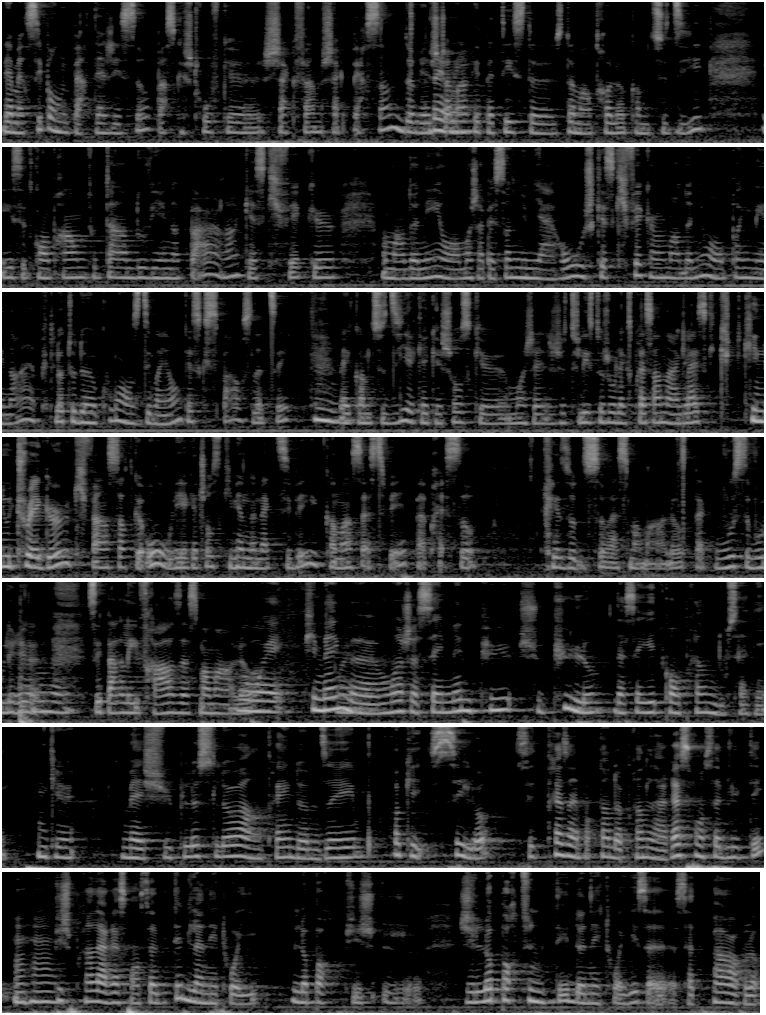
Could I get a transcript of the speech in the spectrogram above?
Bien, merci pour nous partager ça parce que je trouve que chaque femme, chaque personne devrait Ben justement oui. répéter ce mantra-là, comme tu dis. Et c'est de comprendre tout le temps d'où vient notre peur. Hein? Qu'est-ce qui fait que à un moment donné, on, moi j'appelle ça une lumière rouge. Qu'est-ce qui fait qu'à un moment donné, on pogne les nerfs, puis que là, tout d'un coup, on se dit, voyons, qu'est-ce qui se passe là, tu sais? Mm. Bien, comme tu dis, il y a quelque chose que, moi, j'utilise toujours l'expression en anglais qui, qui, nous trigger, qui fait en sorte que, oh, il y a quelque chose qui vient de m'activer, comment ça se fait? Puis après ça, résoudre ça à ce moment-là. Fait que vous, si vous voulez, c'est par les phrases à ce moment-là. Oui. Puis même, euh, moi, je sais même plus, je suis plus là d'essayer de comprendre d'où ça vient. OK. Mais je suis plus là en train de me dire, OK, c'est là. C'est très important de prendre la responsabilité. Mhm. Puis je prends la responsabilité de la nettoyer. Puis je- je- j'ai l'opportunité de nettoyer ce- cette peur-là.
